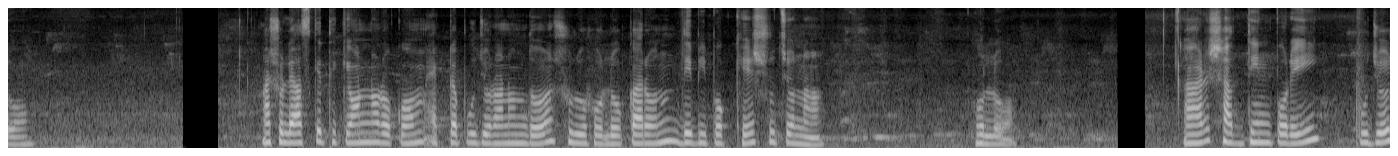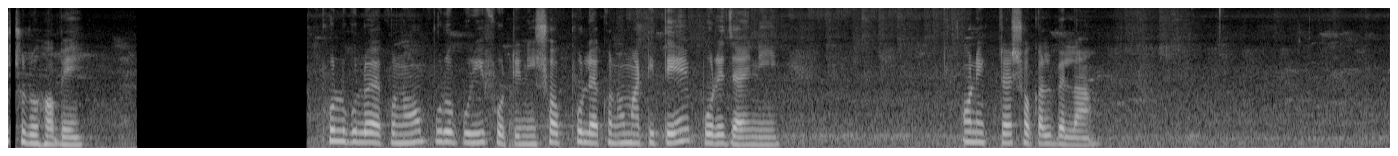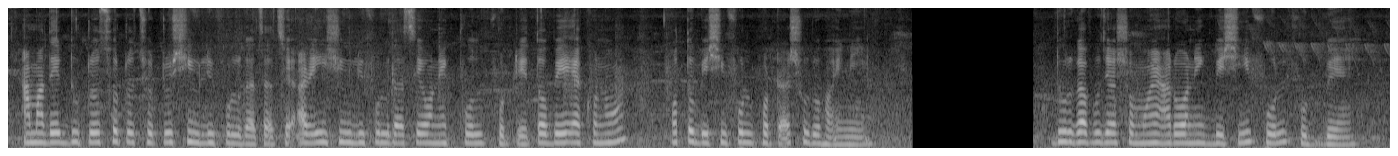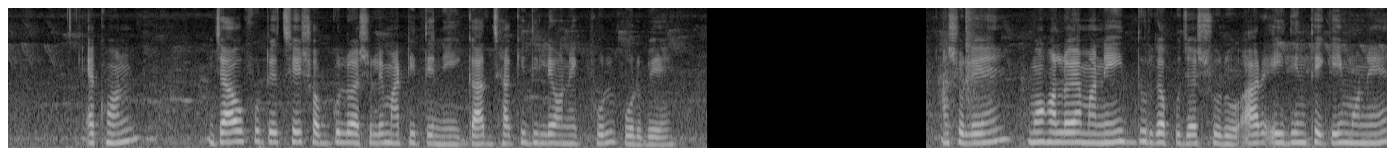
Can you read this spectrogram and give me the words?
আসলে আজকে থেকে অন্যরকম একটা পুজোর আনন্দ শুরু হলো, কারণ দেবী পক্ষের সূচনা হলো। আর সাত দিন পরেই পুজো শুরু হবে। ফুলগুলো এখনও পুরোপুরি ফোটেনি। সব ফুল এখনও মাটিতে পড়ে যায়নি। অনেকটা সকালবেলা। আমাদের দুটো ছোট ছোট শিউলি ফুল গাছ আছে। আর এই শিউলি ফুল গাছে অনেক ফুল ফোটে, তবে এখনও অত বেশি ফুল ফোটা শুরু হয়নি। দুর্গাপূজার সময় আরও অনেক বেশি ফুল ফুটবে। এখন যাও ফুটেছে সবগুলো আসলে মাটিতে নেই। গাছ ঝাঁকি দিলে অনেক ফুল পড়বে। আসলে মহালয়া মানেই দুর্গাপূজার শুরু। আর এই দিন থেকেই মনে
